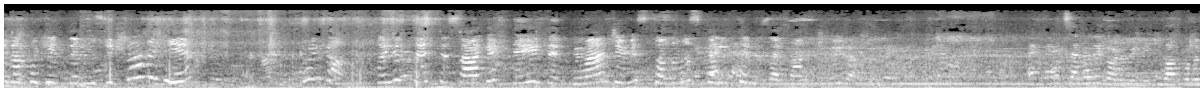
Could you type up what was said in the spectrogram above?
Lira paketlerimiz ikram edeyim. Buyurun. Kalitesi tesadüf değildir. Güvencemiz, tadımız, kalitemiz efendim. Buyurun. Evet, de görmeli. İki dakikada.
